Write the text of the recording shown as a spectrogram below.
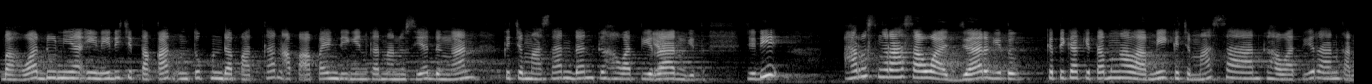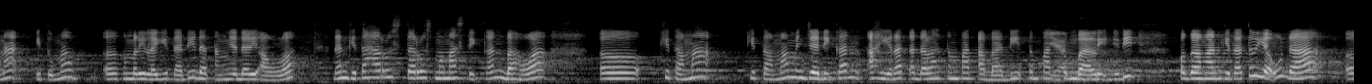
bahwa dunia ini diciptakan untuk mendapatkan apa-apa yang diinginkan manusia dengan kecemasan dan kekhawatiran ya. gitu. Jadi harus ngerasa wajar gitu ketika kita mengalami kecemasan, kekhawatiran karena itu mah e, kembali lagi tadi datangnya dari Allah dan kita harus terus memastikan bahwa e, kita mah kita mah menjadikan akhirat adalah tempat abadi, tempat yeah. kembali. Jadi pegangan kita tuh ya udah e,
